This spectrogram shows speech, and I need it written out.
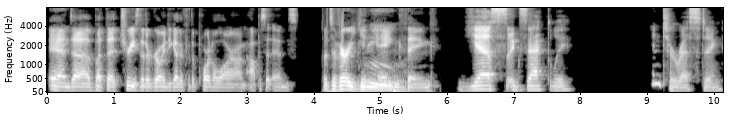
And uh, but the trees that are growing together for the portal are on opposite ends. So it's a very yin yang Ooh. thing. Yes, exactly. Interesting.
